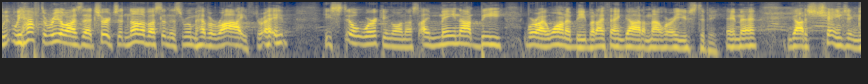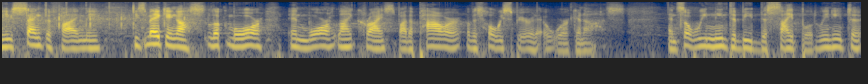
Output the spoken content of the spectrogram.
we, we have to realize that, church, that none of us in this room have arrived, right? He's still working on us. I may not be where I want to be, but I thank God I'm not where I used to be. Amen. God is changing me, He's sanctifying me. He's making us look more and more like Christ by the power of His Holy Spirit at work in us. And so we need to be discipled. We need to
